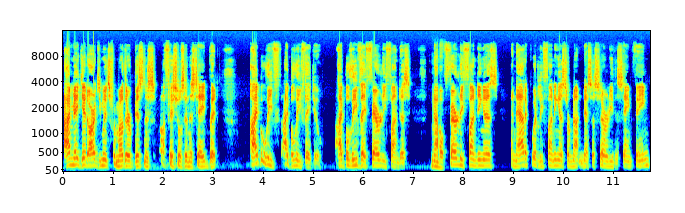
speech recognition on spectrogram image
I may get arguments from other business officials in the state, but I believe I believe they do. I believe they fairly fund us. Hmm. Now, fairly funding us and adequately funding us are not necessarily the same thing.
